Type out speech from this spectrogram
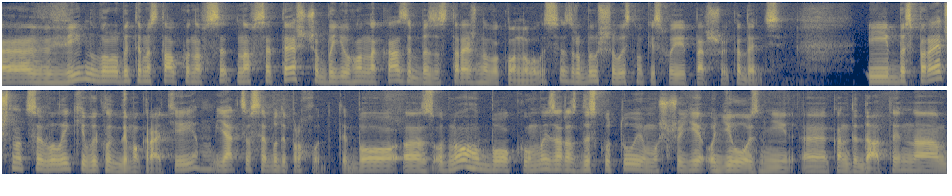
е, він робитиме ставку на все, на все те, щоб його накази беззастережно виконувалися, зробивши висновки своєї першої каденції. І безперечно, це великий виклик демократії, як це все буде проходити. Бо е, з одного боку, ми зараз дискутуємо, що є одіозні е, кандидати на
